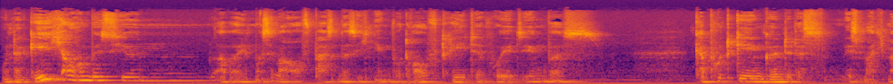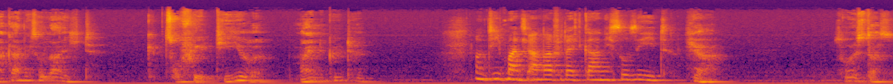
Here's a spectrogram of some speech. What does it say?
Und dann gehe ich auch ein bisschen, aber ich muss immer aufpassen, dass ich nirgendwo drauf trete, wo jetzt irgendwas kaputt gehen könnte. Das ist manchmal gar nicht so leicht. Gibt so viele Tiere, meine Güte. Und die manch anderer vielleicht gar nicht so sieht. Ja, so ist das.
